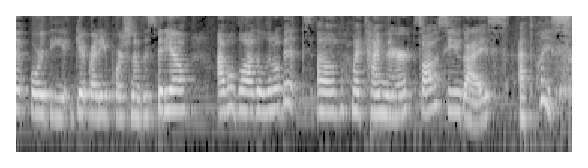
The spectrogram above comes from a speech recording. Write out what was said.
it for the get ready portion of this video. I will vlog a little bit of my time there. So I will see you guys at the place.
